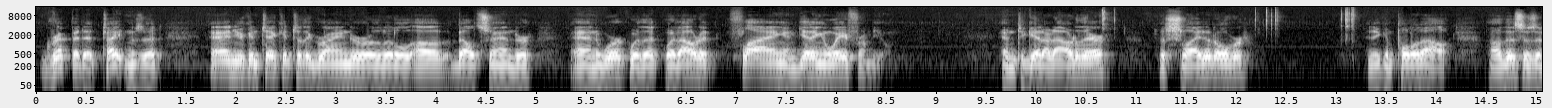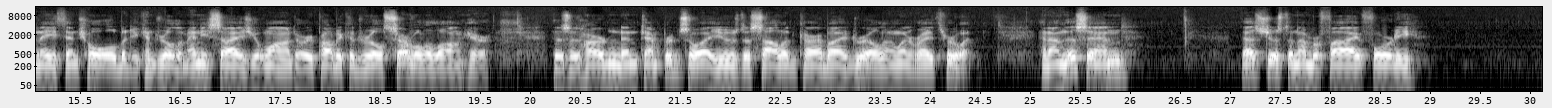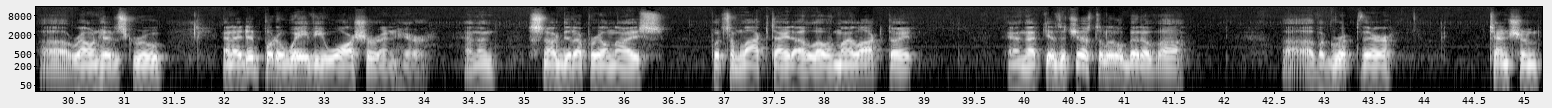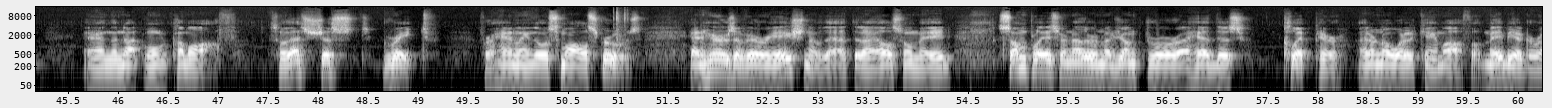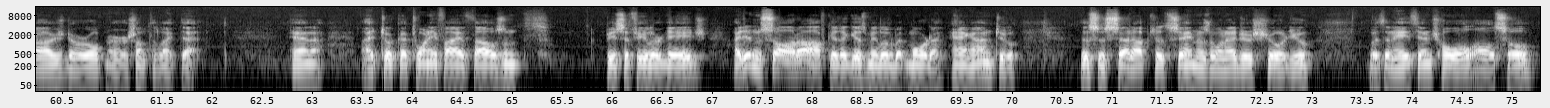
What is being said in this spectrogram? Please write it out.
grip it, it tightens it and you can take it to the grinder or the little uh, belt sander and work with it without it flying and getting away from you. And to get it out of there, just slide it over and you can pull it out. Now this is an eighth inch hole, but you can drill them any size you want, or you probably could drill several along here. This is hardened and tempered, so I used a solid carbide drill and went right through it. And on this end, that's just a number 540 uh, round head screw. And I did put a wavy washer in here, and then snugged it up real nice, put some Loctite. I love my Loctite. And that gives it just a little bit of a, uh, of a grip there tension and the nut won't come off. So that's just great for handling those small screws. And here's a variation of that that I also made. Someplace or another in my junk drawer I had this clip here. I don't know what it came off of. Maybe a garage door opener or something like that. And uh, I took a 25 thousandth piece of feeler gauge. I didn't saw it off because it gives me a little bit more to hang on to. This is set up just the same as the one I just showed you with an eighth inch hole also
